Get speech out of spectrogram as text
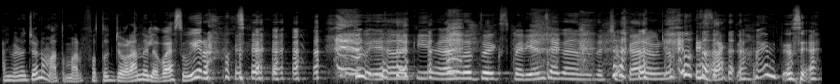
al menos yo no me voy a tomar fotos llorando y las voy a subir. tu video aquí dando tu experiencia cuando te chocaron, ¿no? Exactamente. O sea,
